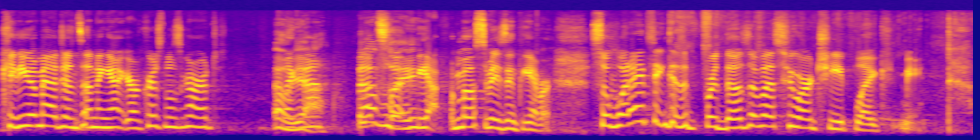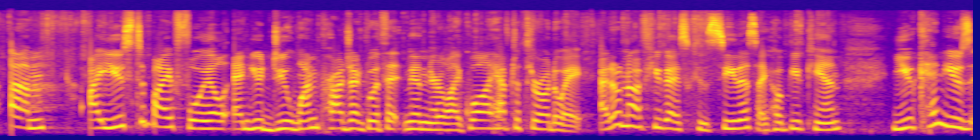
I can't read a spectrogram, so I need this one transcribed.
can you imagine sending out your Christmas card? Oh, like yeah. that? That's like, Lovely. yeah, most amazing thing ever. So what I think is for those of us who are cheap like me, um, I used to buy foil and you do one project with it and then you're like, well, I have to throw it away. I don't know if you guys can see this. I hope you can. You can use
